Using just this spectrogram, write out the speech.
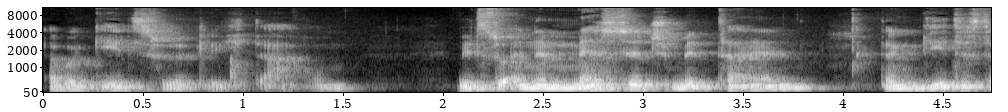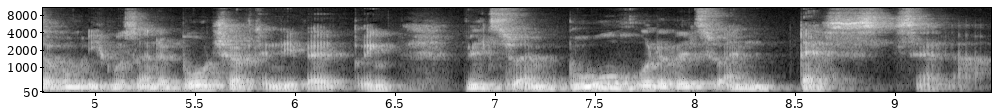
Aber geht es wirklich darum? Willst du eine Message mitteilen? Dann geht es darum, ich muss eine Botschaft in die Welt bringen. Willst du ein Buch oder willst du einen Bestseller?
